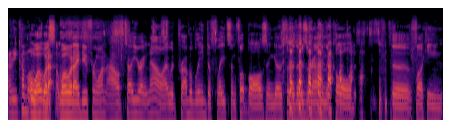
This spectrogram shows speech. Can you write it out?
I mean, come on. what would I, what would I do for one? I'll tell you right now. I would probably deflate some footballs and go throw those around in the cold to fucking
